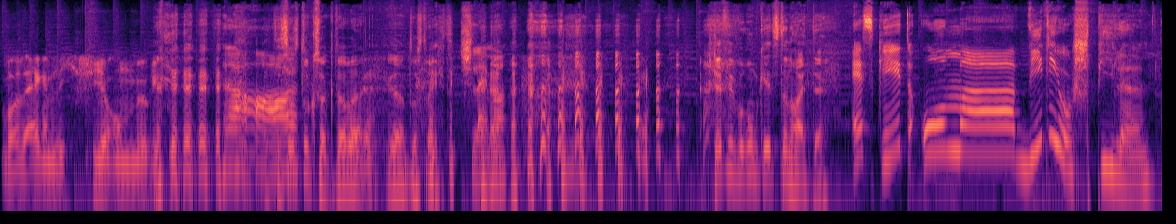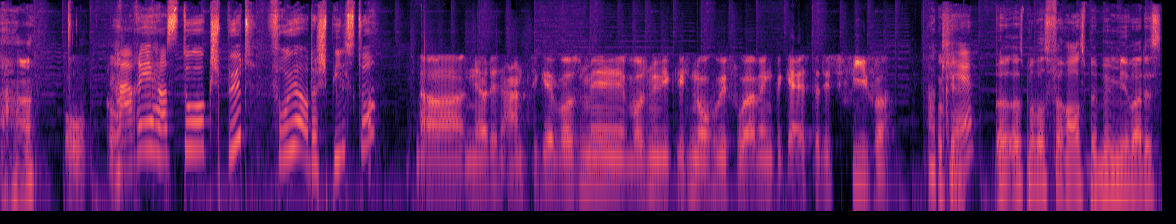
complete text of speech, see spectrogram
Was eigentlich schier unmöglich ist. Das hast du gesagt, aber ja, du hast recht. Schleimer. Steffi, worum geht's denn heute? Es geht um äh, Videospiele. Aha. oh Gott. Harry, hast du gespielt früher oder spielst du? Äh, naja, das Einzige, was mich, was mich wirklich nach wie vor ein wenig begeistert, ist FIFA. Okay. Da hast mir was voraus. Bei mir war das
